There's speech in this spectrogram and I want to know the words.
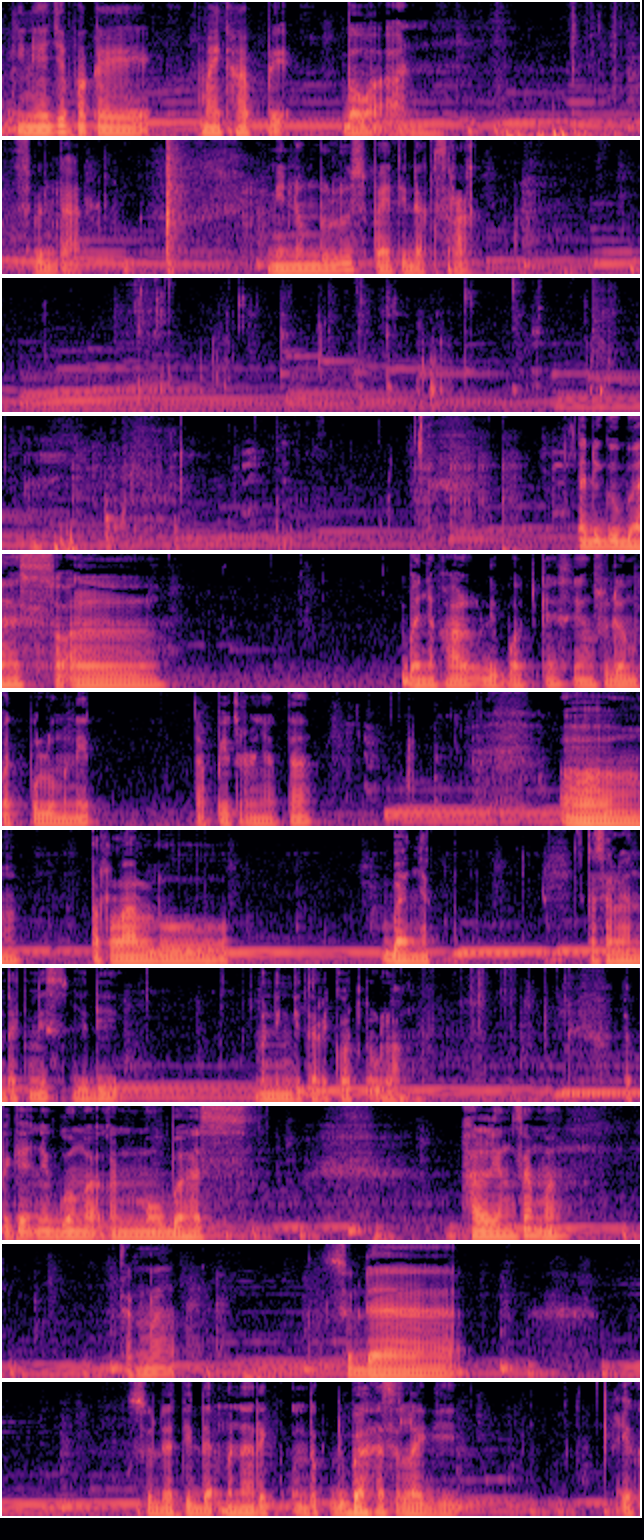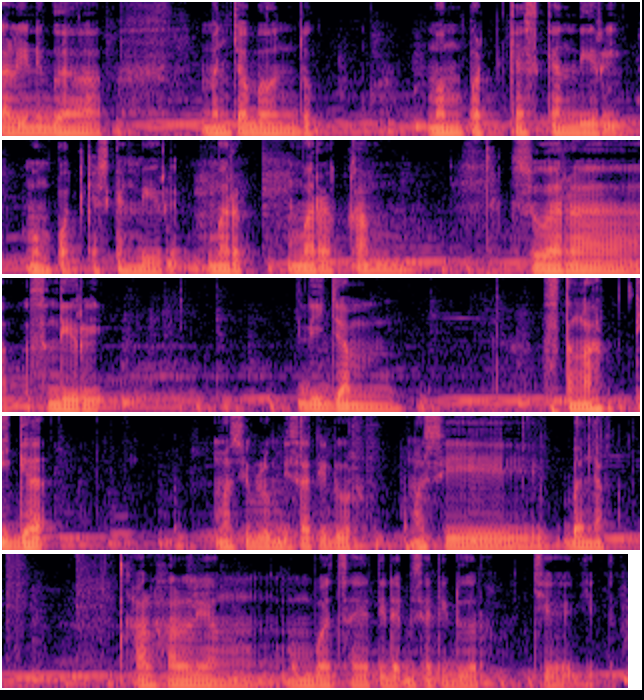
Ini aja pakai mic HP bawaan. Sebentar. Minum dulu supaya tidak serak tadi gue bahas soal banyak hal di podcast yang sudah 40 menit tapi ternyata uh, terlalu banyak kesalahan teknis jadi mending kita record ulang. Tapi kayaknya gue nggak akan mau bahas hal yang sama karena sudah sudah tidak menarik untuk dibahas lagi. Ya kali ini gue mencoba untuk mempodcastkan diri mempodcastkan diri merek, merekam suara sendiri di jam setengah tiga. Masih belum bisa tidur masih banyak hal-hal yang membuat saya tidak bisa tidur cie gitu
